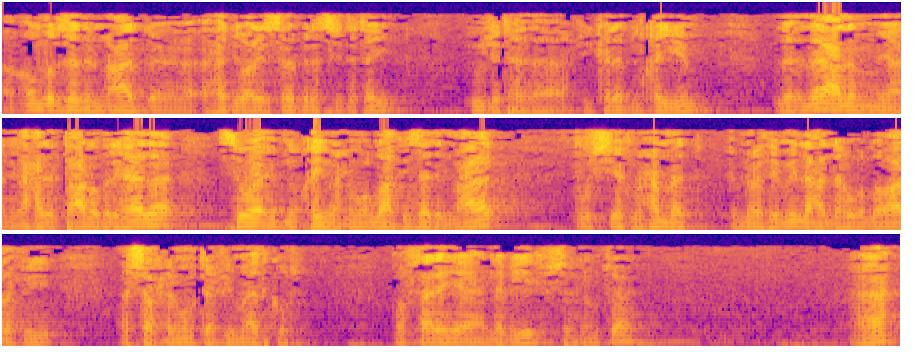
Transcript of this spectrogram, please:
انظر زاد المعاد هدي عليه السلام بين السجدتين. يوجد هذا في كلام ابن القيم. لا أعلم يعني أحد تعرض لهذا سوى ابن القيم رحمه الله في زاد المعاد والشيخ محمد ابن عثيمين لعله والله أعلم في الشرح الممتع فيما أذكر. قفت عليه نبيل في الشرح الممتع. ها؟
